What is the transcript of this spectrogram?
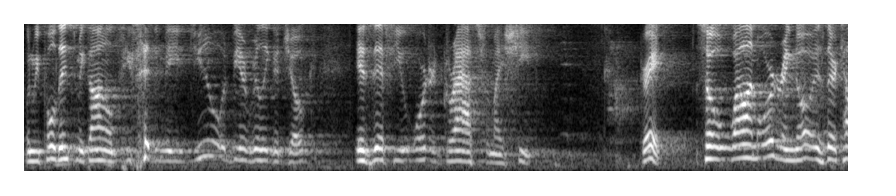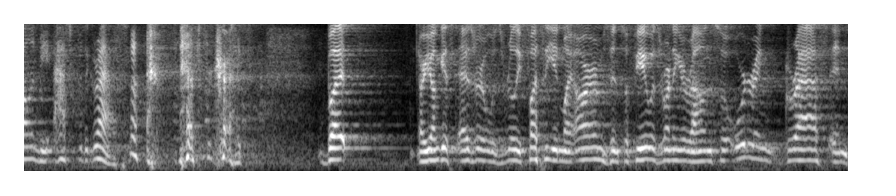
when we pulled into McDonald's, he said to me, Do you know what would be a really good joke? Is if you ordered grass for my sheep. Great. So while I'm ordering, Noah is there telling me, ask for the grass. ask for grass. But our youngest, Ezra, was really fussy in my arms, and Sophia was running around. So ordering grass and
